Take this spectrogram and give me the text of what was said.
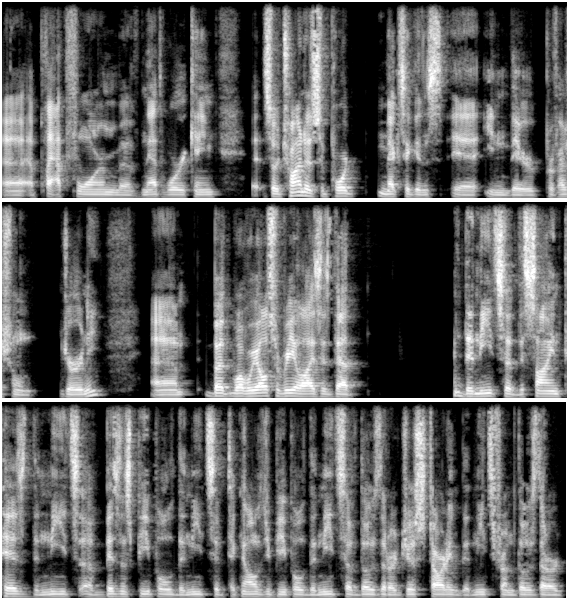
uh, a platform of networking. So trying to support Mexicans uh, in their professional journey. Um, but what we also realize is that the needs of the scientists, the needs of business people, the needs of technology people, the needs of those that are just starting, the needs from those that are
